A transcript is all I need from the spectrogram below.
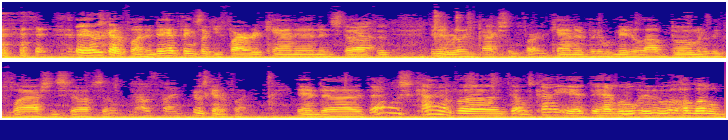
it was kind of fun, and they had things like you fired a cannon and stuff. Yeah. It, it didn't really actually fire the cannon, but it made a loud boom and a big flash and stuff. So That was fun. it was kind of fun, and uh, that was kind of uh, that was kind of it. They had little a little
